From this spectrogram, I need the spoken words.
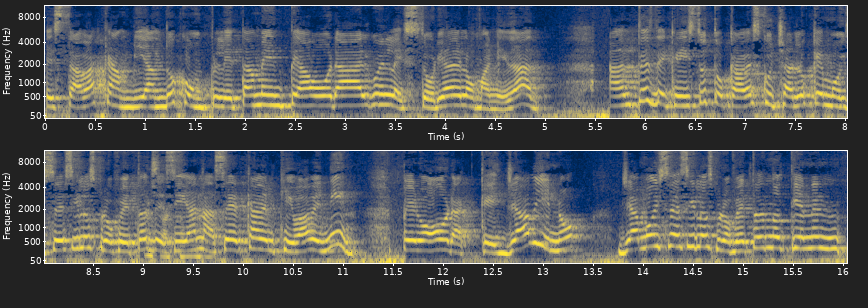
estaba cambiando completamente ahora algo en la historia de la humanidad. Antes de Cristo tocaba escuchar lo que Moisés y los profetas decían acerca del que iba a venir. Pero ahora que ya vino, ya Moisés y los profetas no tienen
